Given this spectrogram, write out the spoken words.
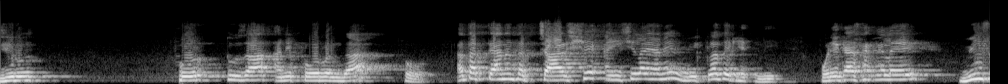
झिरो फोर टू जा आणि फोर वन जा फोर. आता त्यानंतर चारशे ऐंशी ला याने विकत घेतली. पुढे काय सांगितलंय वीस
